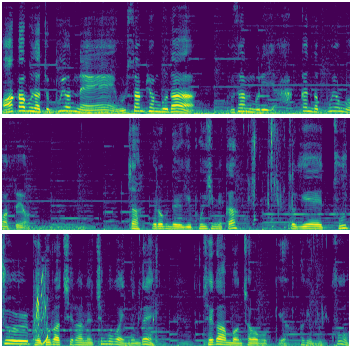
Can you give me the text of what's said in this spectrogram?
아, 아까보다 좀 뿌였네. 울산 편보다 부산 물이 약간 더 뿌연 것 같아요. 자 여러분들 여기 보이십니까? 저기에 두 줄 배도라치라는 친구가 있는데 제가 한번 잡아볼게요. 하게 넣고.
